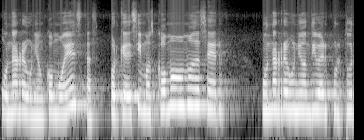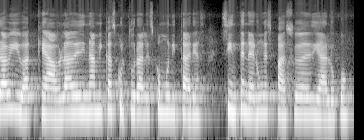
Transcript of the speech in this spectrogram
una reunión como estas, porque decimos, ¿cómo vamos a hacer una reunión de Ibercultura Viva que habla de dinámicas culturales comunitarias sin tener un espacio de diálogo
